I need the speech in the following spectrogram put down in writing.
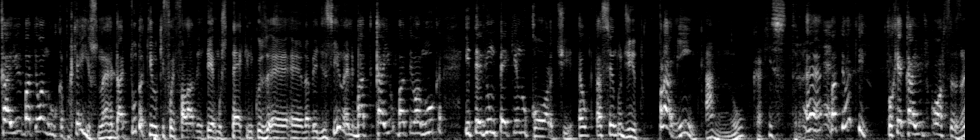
caiu e bateu a nuca. Porque é isso, na realidade, tudo aquilo que foi falado em termos técnicos é, é, da medicina, ele bate- caiu, bateu a nuca e teve um pequeno corte. É o que está sendo dito. Para mim, A nuca, que estranho. é, bateu aqui. Porque caiu de costas, né?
